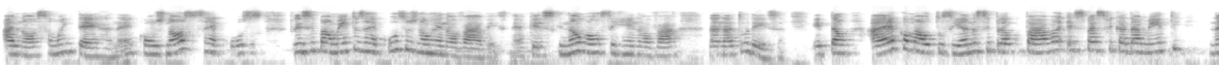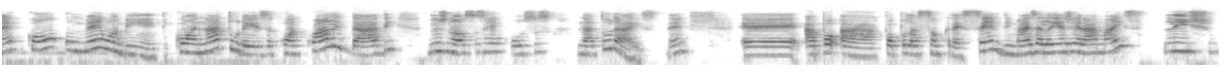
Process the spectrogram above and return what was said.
a nossa mãe terra, né, com os nossos recursos, principalmente os recursos não renováveis, né, aqueles que não vão se renovar na natureza. Então, a ecomalthusiana se preocupava especificadamente né, com o meio ambiente, com a natureza, com a qualidade dos nossos recursos naturais. Né? É, a, a população crescendo demais, ela ia gerar mais lixo,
